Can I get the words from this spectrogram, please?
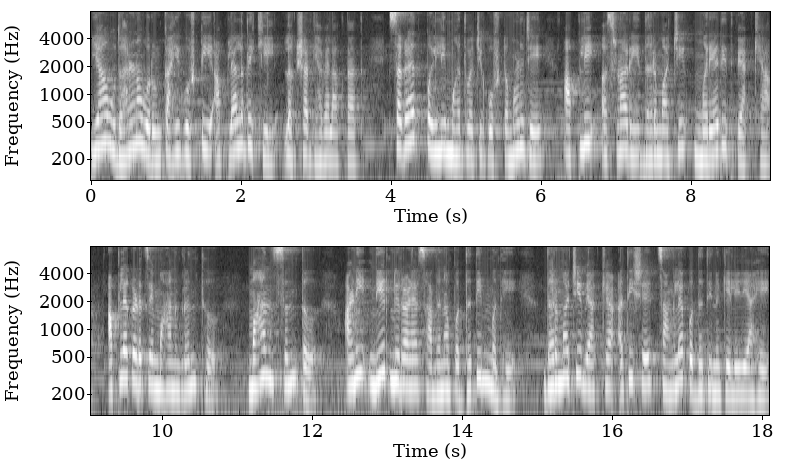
या उदाहरणावरून काही गोष्टी आपल्याला देखील लक्षात घ्याव्या लागतात. सगळ्यात पहिली महत्त्वाची गोष्ट म्हणजे आपली असणारी धर्माची मर्यादित व्याख्या. आपल्याकडचे महान ग्रंथ महान संत आणि निरनिराळ्या साधना पद्धतींमध्ये धर्माची व्याख्या अतिशय चांगल्या पद्धतीनं केलेली आहे.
